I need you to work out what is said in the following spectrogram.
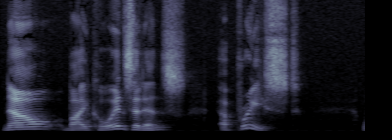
Now, by coincidence, a priest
